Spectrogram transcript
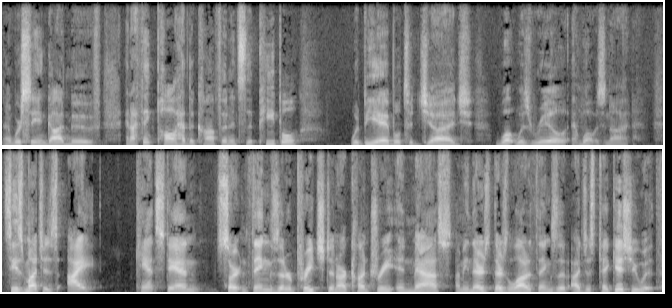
And we're seeing God move. And I think Paul had the confidence that people would be able to judge what was real and what was not. See, as much as I can't stand certain things that are preached in our country in mass, I mean, there's, there's a lot of things that I just take issue with.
